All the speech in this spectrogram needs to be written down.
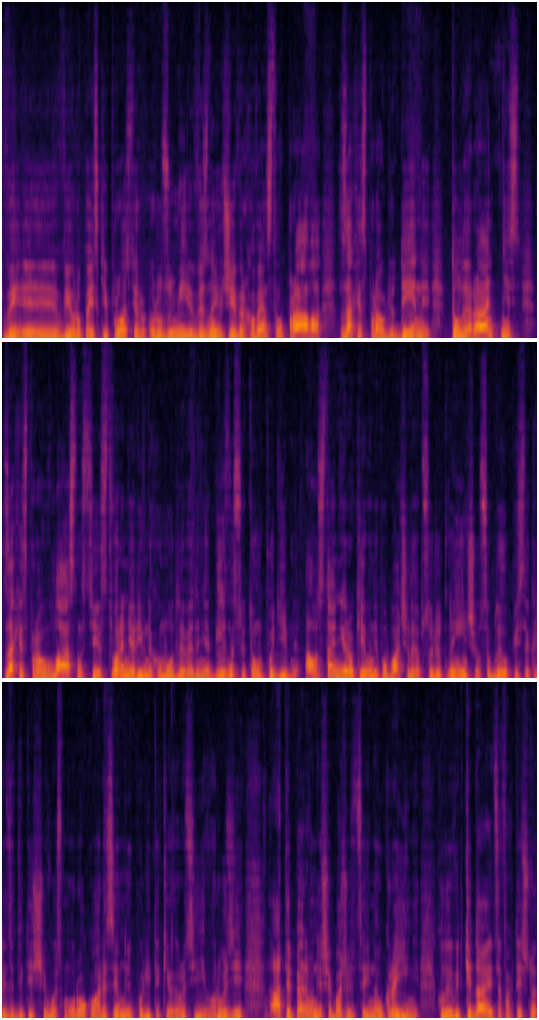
в, е, в європейський простір, розумі, визнаючи верховенство права, захист прав людини, толерантність, захист прав власності, створення рівних умов для ведення бізнесу і тому подібне. А останні роки вони побачили абсолютно інше, особливо після кризи 2008 року, агресивної політики Росії в Грузії. А тепер вони ще бачать це і на Україні, коли відкидається фактично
